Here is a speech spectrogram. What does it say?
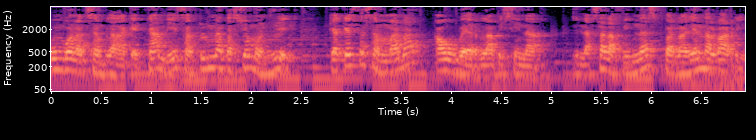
Un bon exemple d'aquest canvi és el Club Natació Montjuïc, que aquesta setmana ha obert la piscina i la sala fitness per la gent del barri,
